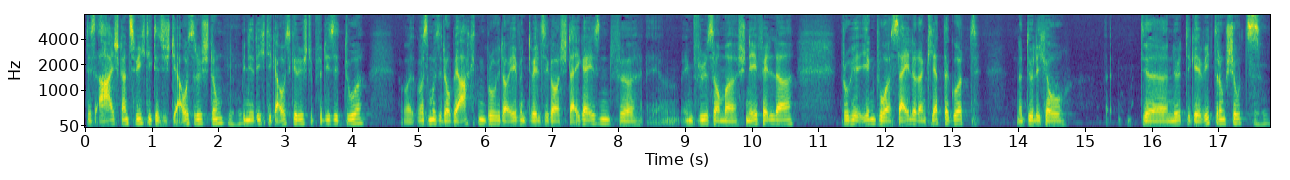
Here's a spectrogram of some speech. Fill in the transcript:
das A ist ganz wichtig, das ist die Ausrüstung. Mhm. Bin ich richtig ausgerüstet für diese Tour? Was muss ich da beachten? Brauche ich da eventuell sogar Steigeisen für äh, im Frühsommer Schneefelder? Brauche ich irgendwo ein Seil oder ein Klettergurt? Natürlich auch der nötige Witterungsschutz mhm.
